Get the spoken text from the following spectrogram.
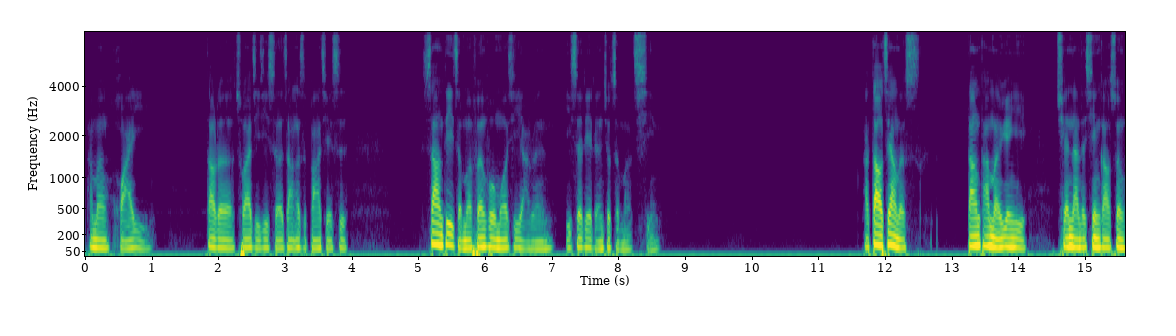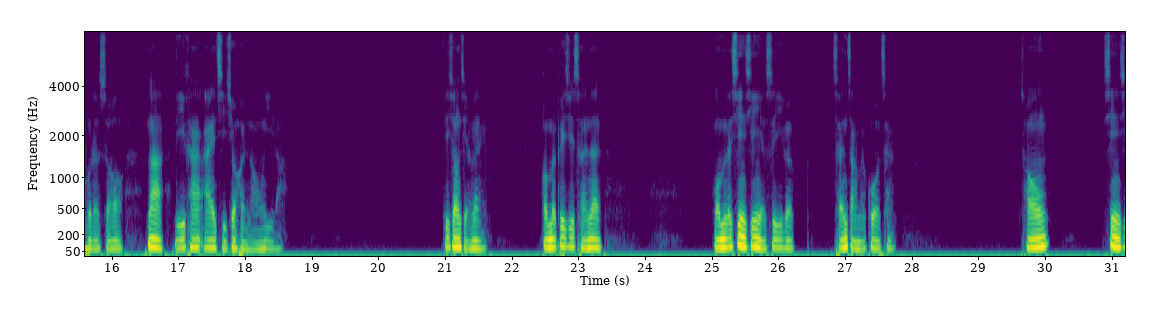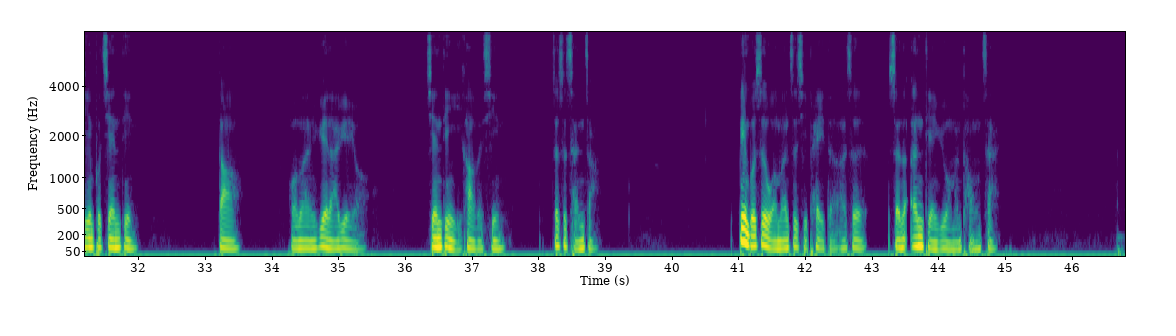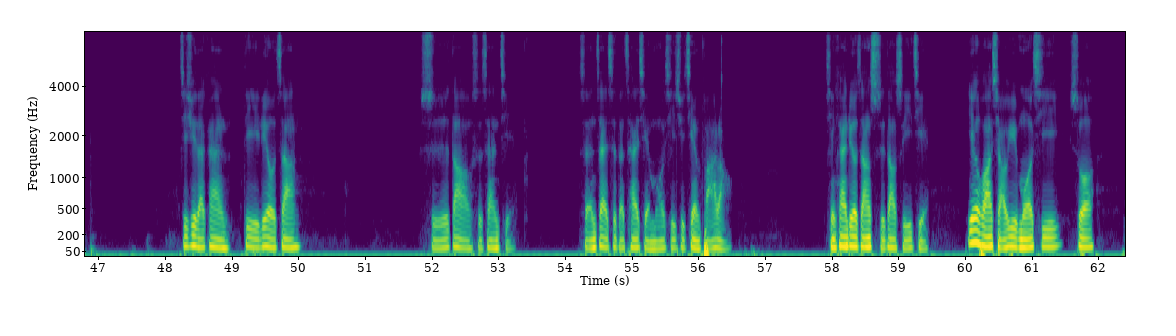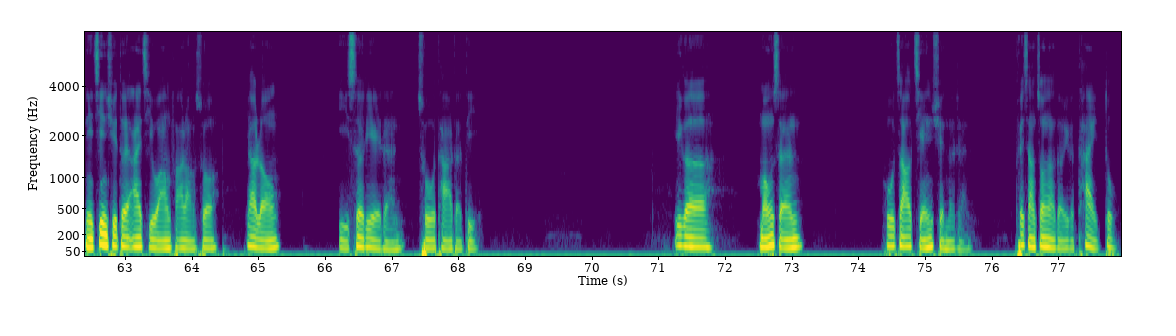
他们怀疑。到了出埃及记十二章二十八节是上帝怎么吩咐摩西、亚伦，以色列人就怎么行。那到这样的时，当他们愿意全然的信靠顺服的时候，那离开埃及就很容易了。弟兄姐妹，我们必须承认，我们的信心也是一个成长的过程。从信心不坚定，到我们越来越有坚定依靠的心，这是成长。并不是我们自己配得，而是神的恩典与我们同在。继续来看第六章十到十三节，神再次的差遣摩西去见法老。请看六章十到十一节，耶和华晓諭摩西说：“你进去对埃及王法老说，要容以色列人出他的地。”一个蒙神呼召拣选的人，非常重要的一个态度。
